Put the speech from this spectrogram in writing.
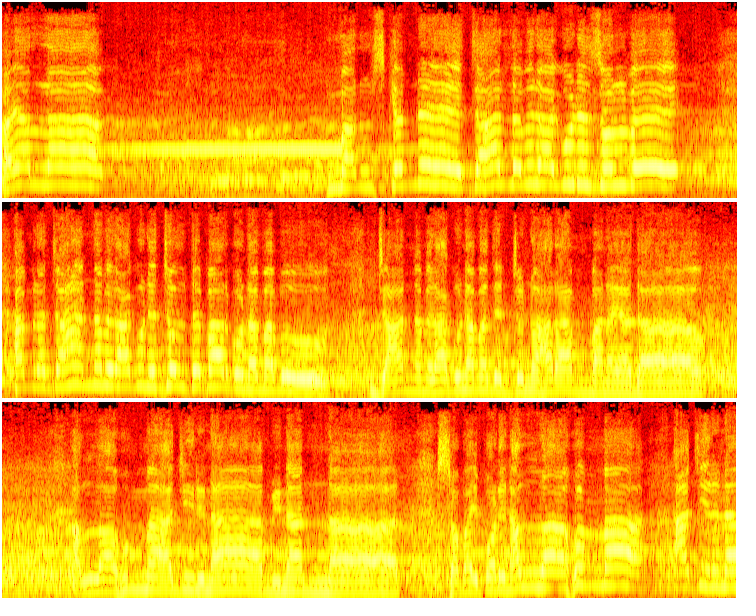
আয় আল্লাহ। মানুষ কেমনে জাহান নামের আগুনে জ্বলবে? আমরা জাহান নামের আগুনে জ্বলতে পারব না, মাবুদ। জাহান নামের আগুন আমাদের জন্য হারাম বানায়া দাও। আল্লাহুম্মা আজিরনা মিনান্নার। সবাই পড়েন, আল্লাহুম্মা আজিরনা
